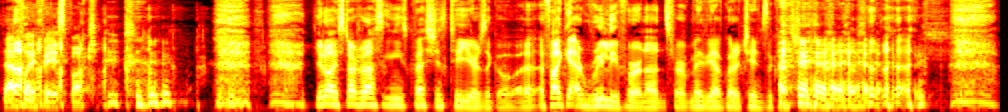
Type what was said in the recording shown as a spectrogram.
definitely Facebook. You know, I started asking these questions two years ago. Uh, if I get a really for an answer, maybe I've got to change the question.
